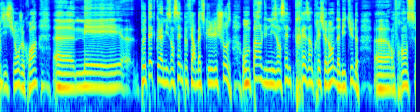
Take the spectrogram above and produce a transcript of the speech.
position, je crois. Euh, mais euh, peut-être que la mise en scène peut faire basculer les choses. On me parle d'une mise en scène très impressionnante. D'habitude, en France,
